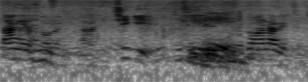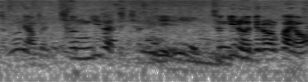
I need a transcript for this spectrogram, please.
땅에서 오는 다 같이 지기, 또 하나가 있습니다. 눈이 안 보여요. 천기가 있어요. 천기. 천기는 어디로 올까요?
